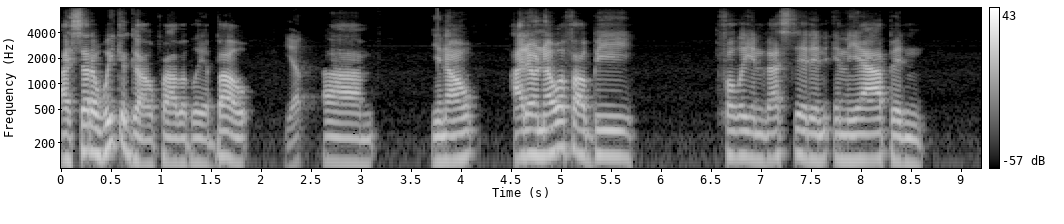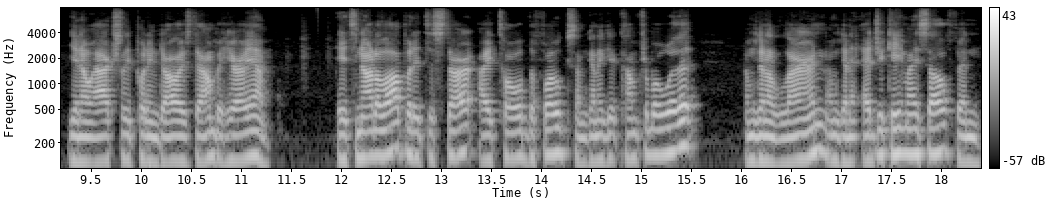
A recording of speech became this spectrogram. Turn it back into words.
I said a week ago, probably about. Yep. Um, you know, I don't know if I'll be fully invested in, in the app and, you know, actually putting dollars down, but here I am. It's not a lot, but it's a start. I told the folks I'm going to get comfortable with it. I'm going to learn. I'm going to educate myself. And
